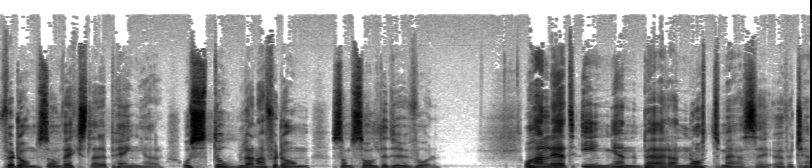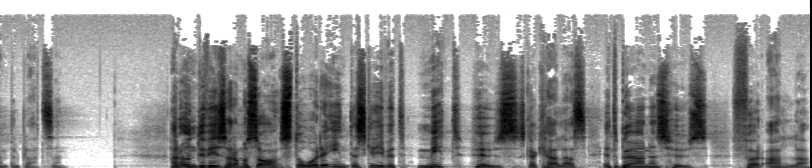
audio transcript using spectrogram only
för dem som växlade pengar och stolarna för dem som sålde duvor. Och han lät ingen bära något med sig över tempelplatsen. Han undervisade dem och sa, står det inte skrivet, mitt hus ska kallas ett bönens hus för alla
